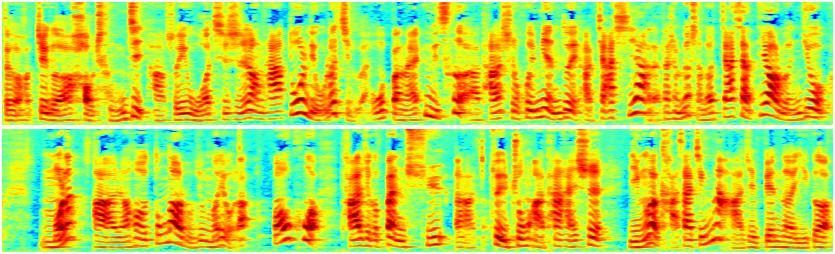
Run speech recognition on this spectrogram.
的这个好成绩啊，所以我其实让他多留了几轮。我本来预测啊他是会面对啊加西亚的，但是没有想到加西亚第二轮就没了啊，然后东道主就没有了。包括他这个半区啊，最终啊他还是赢了卡萨金娜啊这边的一个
